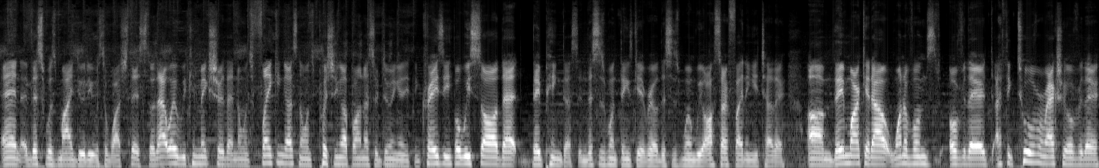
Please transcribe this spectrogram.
And this was my duty was to watch this. So that way we can make sure that no one's flanking us, no one's pushing up on us or doing anything crazy. But we saw that they pinged us. And this is when things get real. This is when we all start fighting each other. Um, they mark it out. One of them's over there. I think two of them are actually over there.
